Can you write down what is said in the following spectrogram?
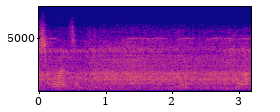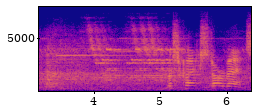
I spotted something. Must collect Starbacks.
